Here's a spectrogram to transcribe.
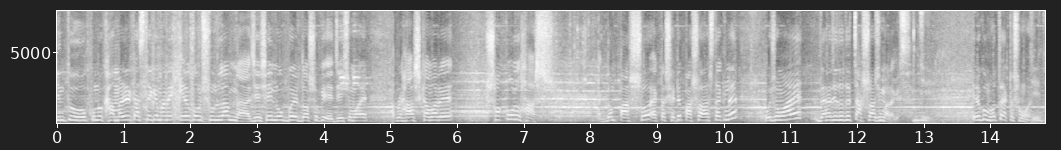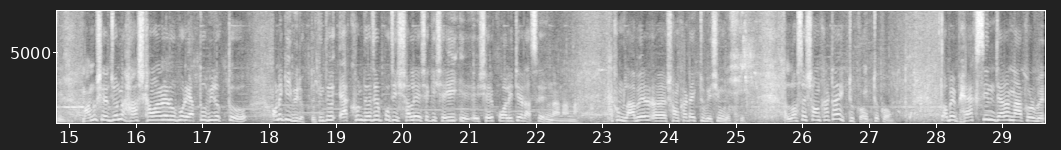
কিন্তু কোনো খামারের কাছ থেকে মানে এরকম শুনলাম না যে সেই নব্বইয়ের দশকে যে সময় আপনার হাঁস খামারে সকল হাঁস একদম পাঁচশো একটা সেটে পাঁচশো হাঁস থাকলে ওই সময় দেখা যেত যে চারশো হাঁসই মারা গেছে। জি। এরকম হতো একটা সময়। জি, জি, জি। মানুষের জন্য হাঁস খামারের উপর এত বিরক্ত অনেকেই বিরক্ত কিন্তু এখন দুই হাজার পঁচিশ সালে এসে কি সেই সেই কোয়ালিটি আর আছে? না না না। এখন লাভের সংখ্যাটা একটু বেশি। বেশি। আর লসের সংখ্যাটা একটু কম। একটু কম। তবে ভ্যাকসিন যারা না করবে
